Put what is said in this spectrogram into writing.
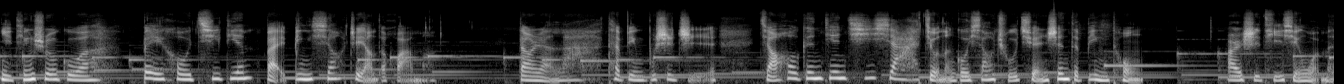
你听说过“背后七颠百病消”这样的话吗？当然啦，它并不是指脚后跟颠七下就能够消除全身的病痛，而是提醒我们，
